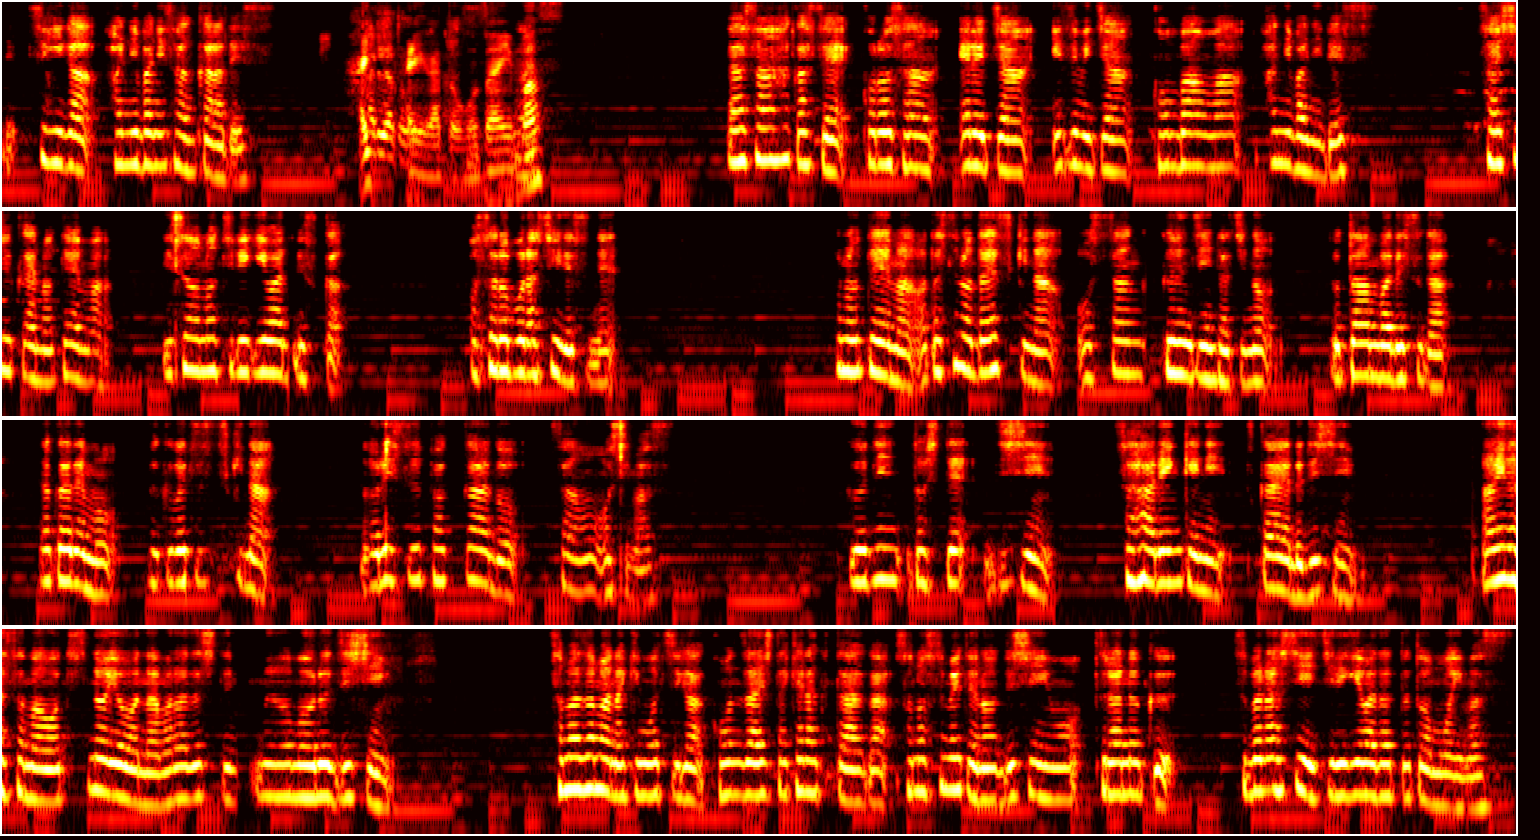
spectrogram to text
で次がファニバニさんからです。はい。あありがとうございます。ダーさん博士、コロさん、エレちゃん、イズミちゃん、こんばんは、ファニバニです。最終回のテーマ、理想の散り際ですか？おそろぼらしいですね。このテーマ、私の大好きなおっさん軍人たちの土壇場ですが、中でも特別好きなノリス・パッカードさんを推します。軍人として自身、サハリン家に仕える自身、アイナ様を父のような眼差しで見守る自身、様々な気持ちが混在したキャラクターがそのすべての自身を貫く素晴らしい散り際だったと思います。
